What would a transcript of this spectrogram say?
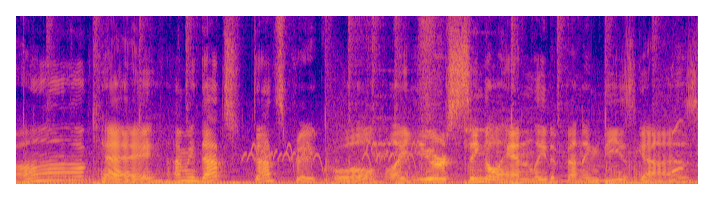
Oh, okay. I mean, that's that's pretty cool. Like, you're single-handedly defending these guys.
